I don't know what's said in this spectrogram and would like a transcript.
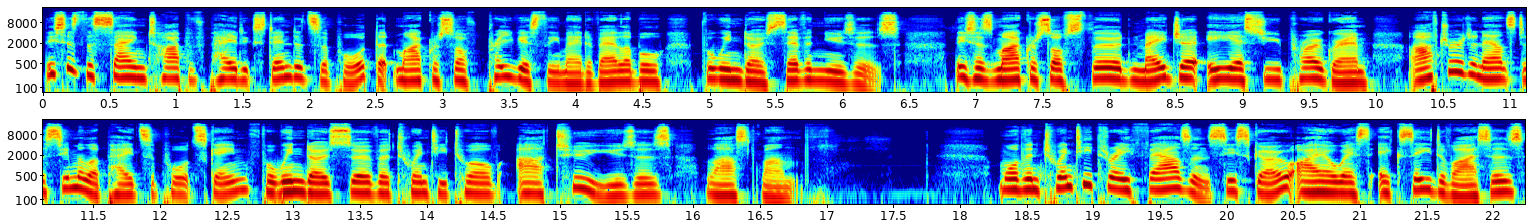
this is the same type of paid extended support that Microsoft previously made available for Windows 7 users. This is Microsoft's third major ESU program after it announced a similar paid support scheme for Windows Server 2012 R2 users last month. More than 23,000 Cisco IOS XE devices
